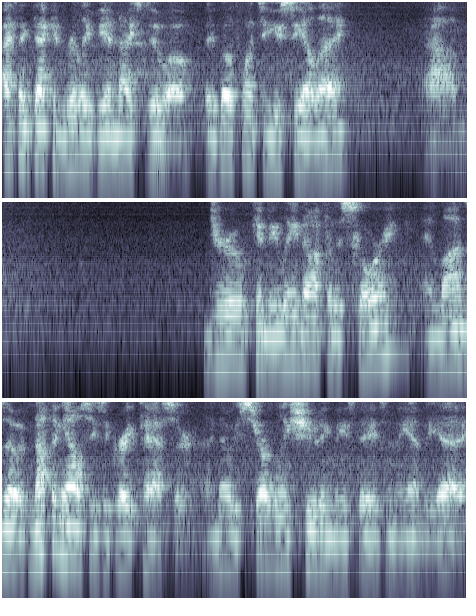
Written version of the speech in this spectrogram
I think that could really be a nice duo. They both went to UCLA. Um, Jrue can be leaned on for the scoring, and Lonzo, if nothing else, he's a great passer. I know he's struggling shooting these days in the NBA,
